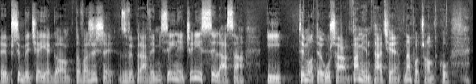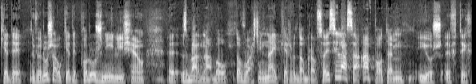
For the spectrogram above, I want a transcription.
y, przybycie jego towarzyszy z wyprawy misyjnej, czyli Sylasa i Tymoteusza. Pamiętacie na początku, kiedy wyruszał, kiedy poróżnili się y, z Barnabą, to właśnie najpierw dobrał sobie Sylasa, a potem już w tych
